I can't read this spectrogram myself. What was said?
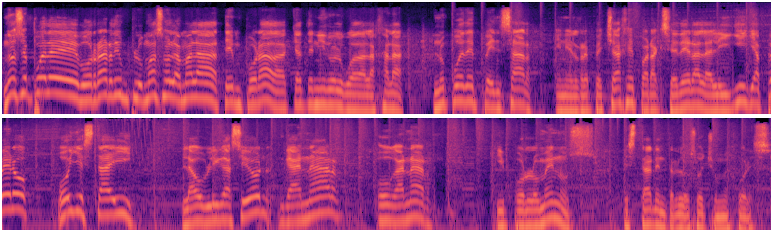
No se puede borrar de un plumazo la mala temporada que ha tenido el Guadalajara. No puede pensar en el repechaje para acceder a la liguilla, pero hoy está ahí la obligación ganar o ganar y por lo menos estar entre los ocho mejores.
